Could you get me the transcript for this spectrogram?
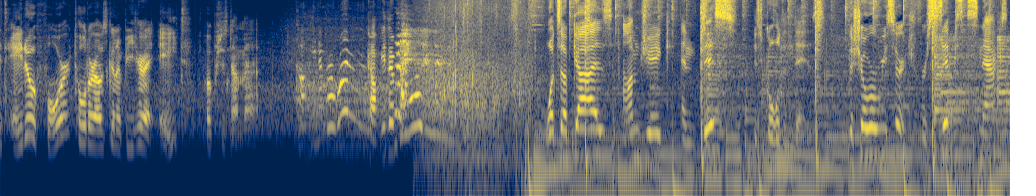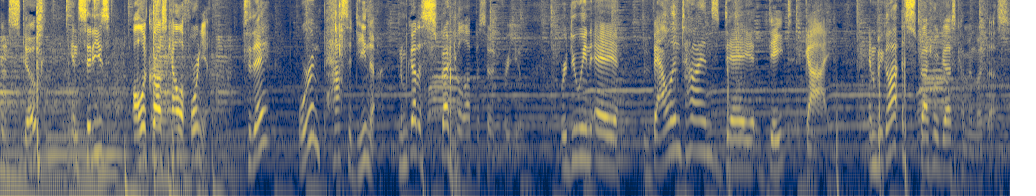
It's 8.04. Told her I was gonna be here at 8. Hope she's not mad. Coffee number one. Coffee number one. What's up, guys? I'm Jake, and this is Golden Days, the show where we search for sips, snacks, and stoke in cities all across California. Today, we're in Pasadena, and we've got a special episode for you. We're doing a Valentine's Day date guide, and we got a special guest coming with us.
